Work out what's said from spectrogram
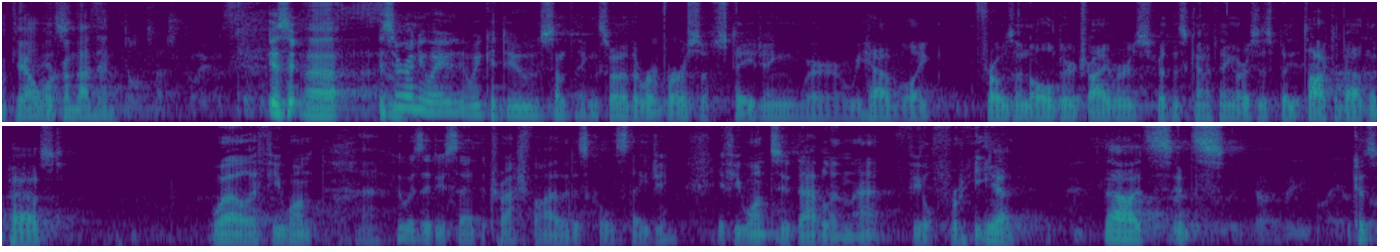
Okay, I'll work on that then. Is it, Uh, is there any way that we could do something sort of the reverse of staging where we have like frozen older drivers for this kind of thing, or has this been talked about in the past? Well, if you want, uh, who was it who said the trash file that is called staging? If you want to dabble in that, feel free. Yeah. No, it's, it's, because,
